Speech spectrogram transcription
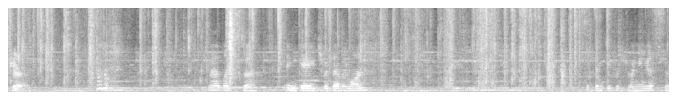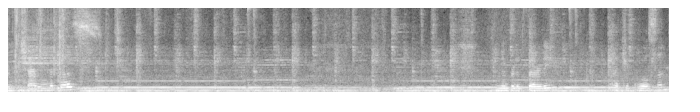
chat. Mad likes to engage with everyone. So thank you for joining us and chatting with us. Number to 30, Patrick Wilson.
